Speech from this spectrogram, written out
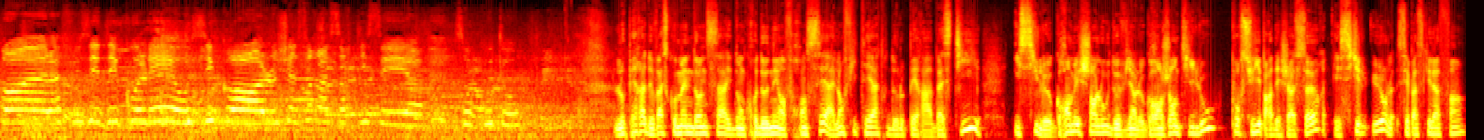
quand euh, la fusée décollait et aussi quand le chasseur a sorti ses, euh, son couteau. L'opéra de Vasco Mendonça est donc redonné en français à l'amphithéâtre de l'Opéra à Bastille. Ici, le grand méchant loup devient le grand gentil loup, poursuivi par des chasseurs, et s'il hurle, c'est parce qu'il a faim.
